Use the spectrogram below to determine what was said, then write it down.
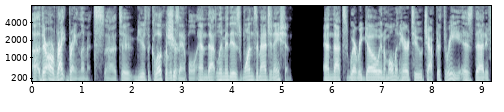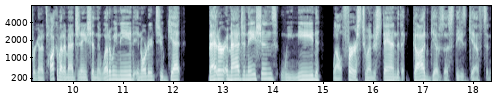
uh, there are right brain limits uh, to use the colloquial sure. example and that limit is one's imagination and that's where we go in a moment here to chapter three is that if we're going to talk about imagination, then what do we need in order to get better imaginations? We need, well, first to understand that God gives us these gifts and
